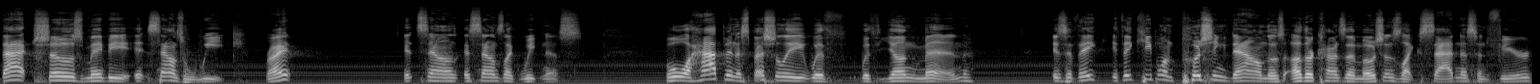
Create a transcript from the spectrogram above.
that shows maybe it sounds weak, right? It sounds, it sounds like weakness. But what will happen, especially with, with young men, is if they, if they keep on pushing down those other kinds of emotions like sadness and fear,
